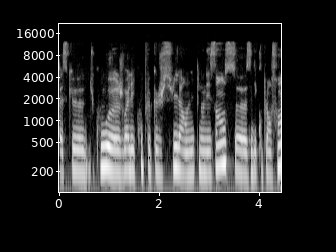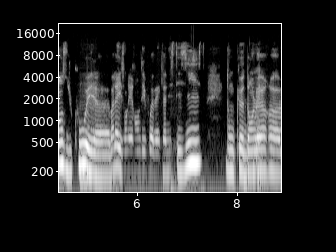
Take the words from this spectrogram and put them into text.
parce que du coup, euh, je vois les couples que je suis là en hypnonaissance, euh, c'est des couples en France du coup, et mhm. voilà, ils ont les rendez-vous avec l'anesthésiste. Donc dans leurs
